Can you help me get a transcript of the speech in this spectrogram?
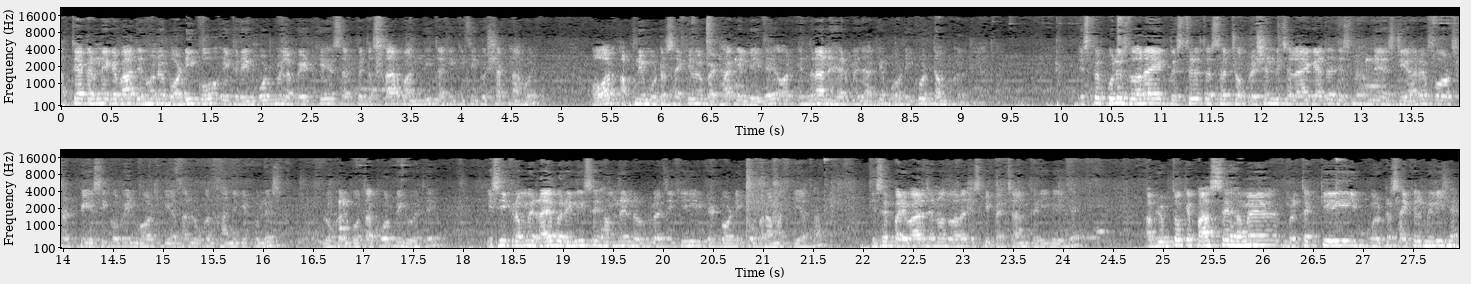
हत्या करने के बाद इन्होंने बॉडी को एक रेनकोट में लपेट के सर पे दस्तार बाँध दी ताकि किसी को शक ना हो और अपनी मोटरसाइकिल में बैठा के ले गए और इंदिरा नहर में जाके बॉडी को डंप कर दिया था। इस पर पुलिस द्वारा एक विस्तृत सर्च ऑपरेशन भी चलाया गया था, जिसमें हमने एसडीआरएफ और सर्ट पीएसी को भी इन्वॉल्व किया था। लोकल थाने की पुलिस लोकल गोताखोर भी हुए थे। इसी क्रम में रायबरेली से हमने नरूला जी की डेड बॉडी को बरामद किया था। जिसे परिवारजनों द्वारा जिसकी पहचान करी गई है। अभियुक्तों के पास से हमें मृतक की मोटरसाइकिल मिली है।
